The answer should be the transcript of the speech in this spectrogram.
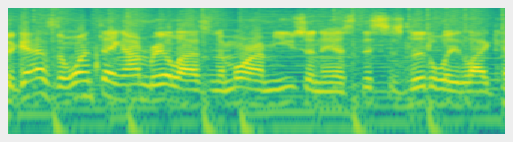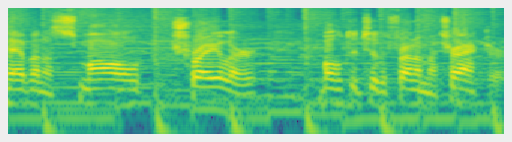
So guys, the one thing I'm realizing the more I'm using this, this is literally like having a small trailer bolted to the front of my tractor.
